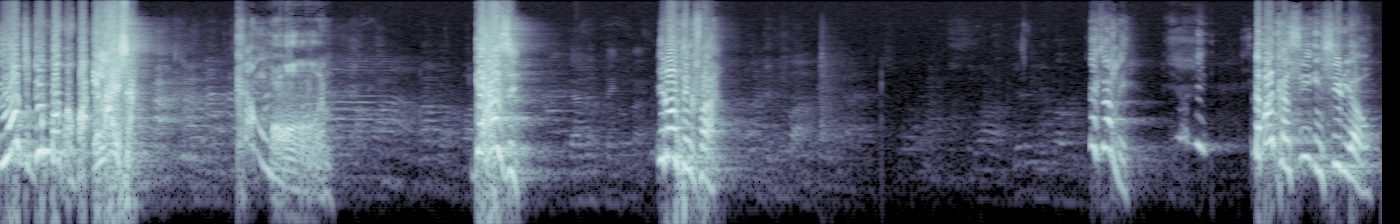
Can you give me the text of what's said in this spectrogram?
You want to do papa, Elijah. Come on. Gehazi. You don't think far. Exactly. The man can see in Syria. oh,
